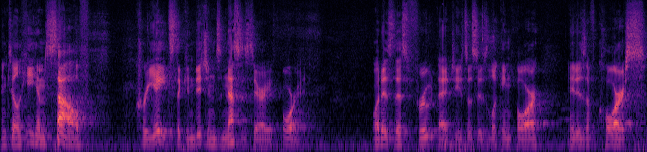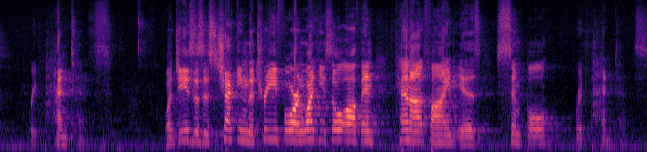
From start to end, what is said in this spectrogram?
until he himself creates the conditions necessary for it. What is this fruit that Jesus is looking for? It is, of course, repentance. What Jesus is checking the tree for and what he so often cannot find is simple repentance.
